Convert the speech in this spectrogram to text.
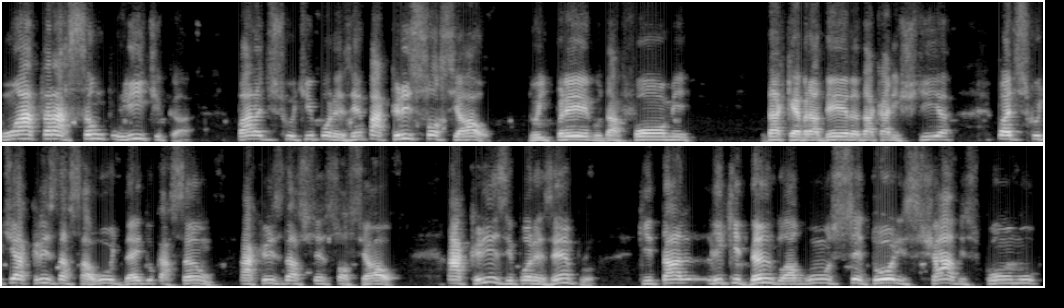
uma atração política para discutir, por exemplo, a crise social do emprego, da fome, da quebradeira, da caristia, para discutir a crise da saúde, da educação, a crise da assistência social, a crise, por exemplo, que está liquidando alguns setores chaves, como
